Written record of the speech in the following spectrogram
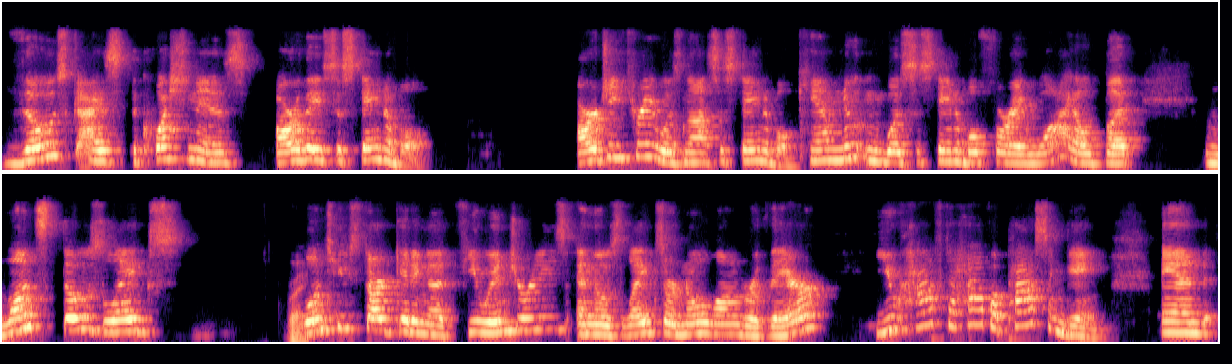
Those guys, the question is, are they sustainable? RG3 was not sustainable. Cam Newton was sustainable for a while, but once those legs, right. once you start getting a few injuries and those legs are no longer there, you have to have a passing game. And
